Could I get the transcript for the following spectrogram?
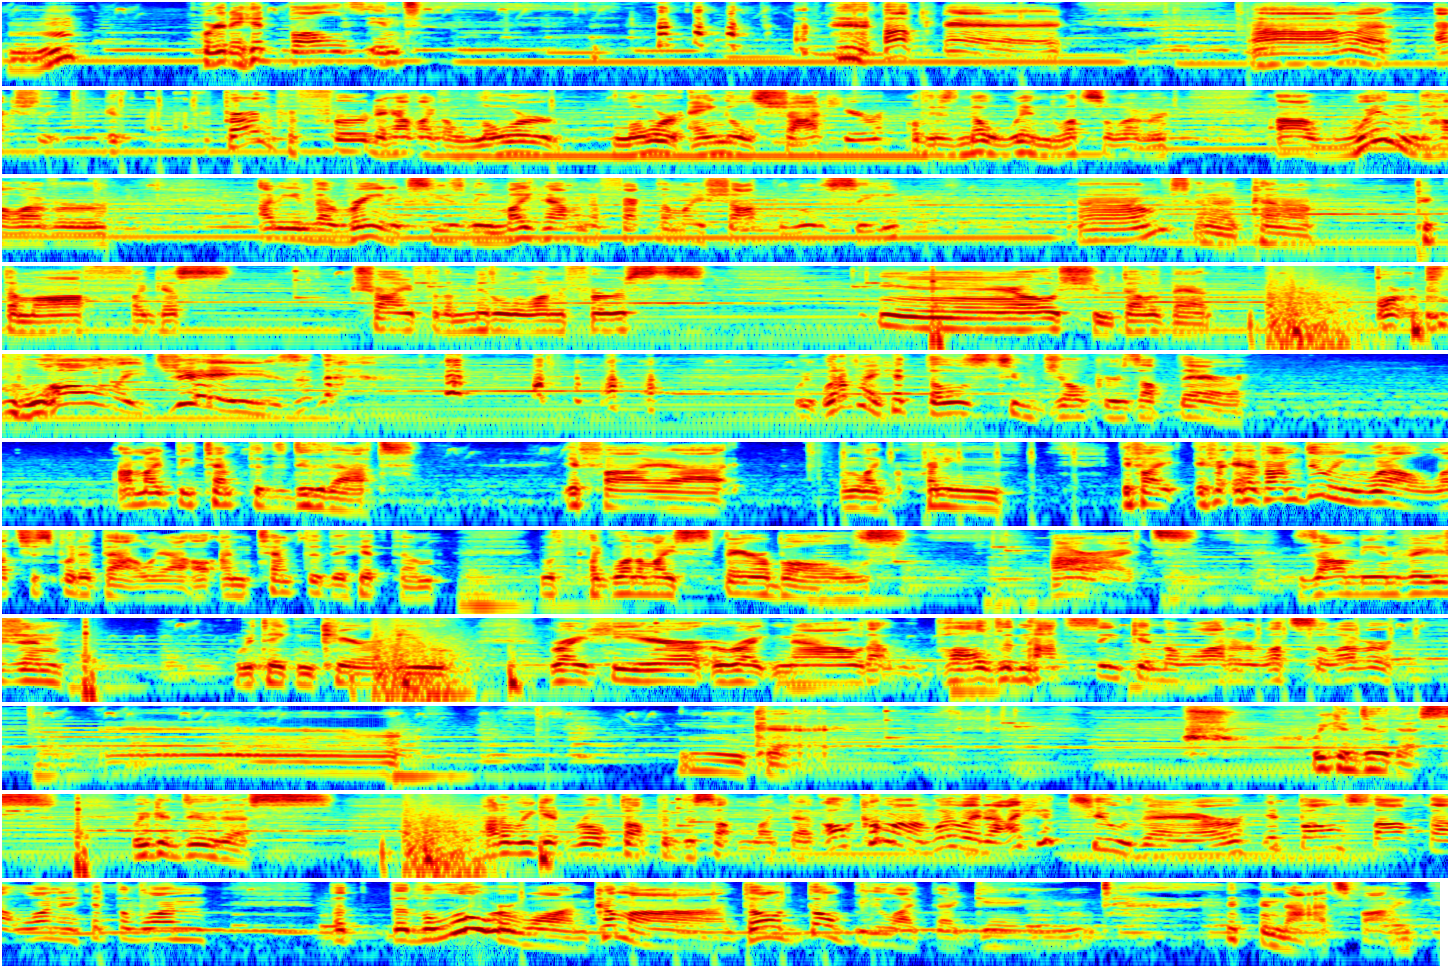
Hmm? We're gonna hit balls into... okay. Uh, I'm gonna actually... I probably prefer to have like a lower lower angle shot here. Oh, there's no wind whatsoever. Uh, wind, however... I mean, the rain, excuse me, might have an effect on my shot, but we'll see. Uh, I'm just gonna kind of pick them off, I guess. Try for the middle one first. Mm, oh shoot, that was bad. Or, holy jeez! Wait, what if I hit those two jokers up there? I might be tempted to do that. If I, uh, am like running... If I, if, if I'm doing well, let's just put it that way, i am tempted to hit them with like one of my spare balls. Alright. Zombie invasion. We're taking care of you right here, right now. That ball did not sink in the water whatsoever. Okay. We can do this. We can do this. How do we get roped up into something like that? Oh, come on, wait, wait, I hit two there. It bounced off that one and hit the one, the, the, the lower one. Come on, don't, don't be like that game. nah, it's fine.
